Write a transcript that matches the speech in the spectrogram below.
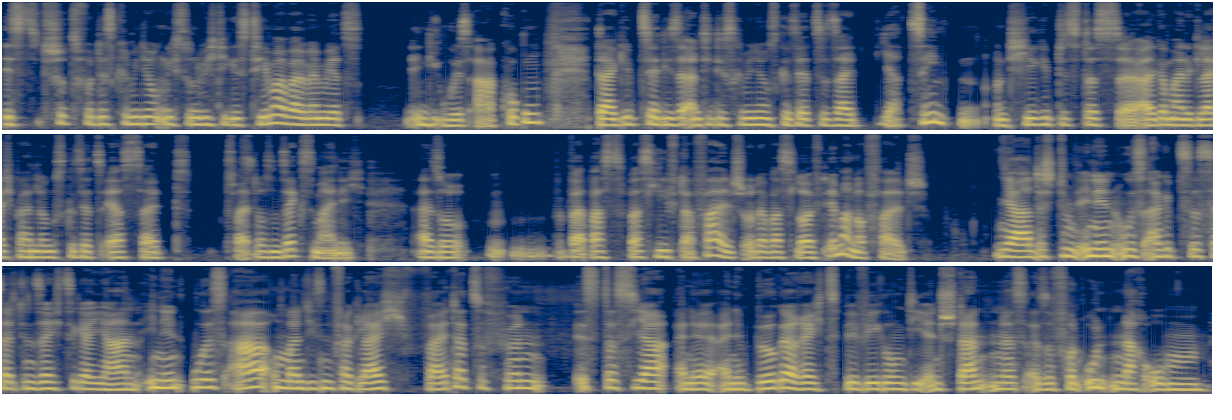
Ist Schutz vor Diskriminierung nicht so ein wichtiges Thema? Weil wenn wir jetzt in die USA gucken, da gibt es ja diese Antidiskriminierungsgesetze seit Jahrzehnten. Und hier gibt es das äh, allgemeine Gleichbehandlungsgesetz erst seit 2006, meine ich. Also was, was lief da falsch oder was läuft immer noch falsch? Ja, das stimmt. In den USA gibt es das seit den 60er Jahren. In den USA, um mal diesen Vergleich weiterzuführen, ist das ja eine, eine Bürgerrechtsbewegung, die entstanden ist, also von unten nach oben.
